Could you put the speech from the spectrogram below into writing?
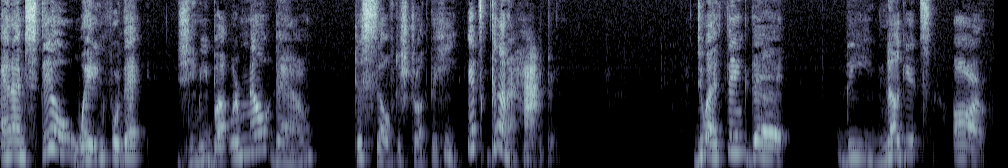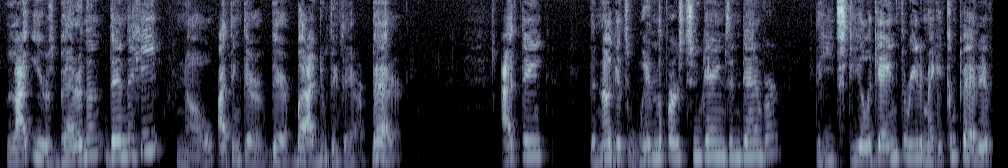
And I'm still waiting for that Jimmy Butler meltdown to self-destruct the Heat. It's gonna happen. Do I think that the Nuggets are light years better than, than the Heat? No. I think they're there, but I do think they are better. I think the Nuggets win the first two games in Denver. The Heat steal a game three to make it competitive.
